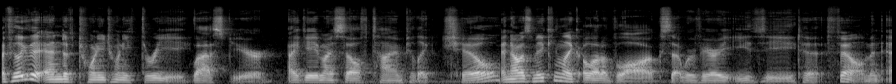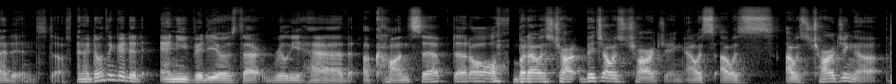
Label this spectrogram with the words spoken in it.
I feel like the end of 2023 last year, I gave myself time to like chill and I was making like a lot of vlogs that were very easy to film and edit and stuff. And I don't think I did any videos that really had a concept at all. But I was char- bitch, I was charging. I was I was I was charging up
